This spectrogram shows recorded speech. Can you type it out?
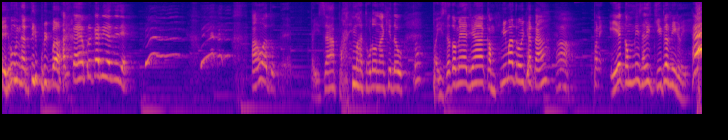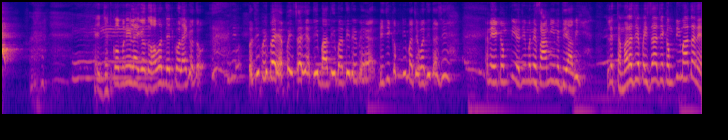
એવું નથી પૂછવા આ કયા પ્રકારની હસી છે? આ શું હતું? પૈસા પાણીમાં થોડો નાખી દઉં. પૈસા તો મેં જ્યાં કંપનીમાં જ રોક્યા હતા હા. પણ એ કંપની સાલી ચીટર નીકળી. એ ઝટકો મને લાગ્યો તો આવો ઝટકો લાગ્યો તો. પછી ભાઈ ભાઈ એ પૈસા ત્યાંથી બાંધી બાંધીને મેં બીજી કંપનીમાં જવા દીધા છે. અને એ કંપની હજી મને સામી નથી આવી. એટલે તમારા જે પૈસા જે કંપનીમાં હતા ને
